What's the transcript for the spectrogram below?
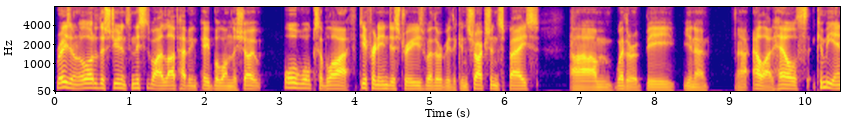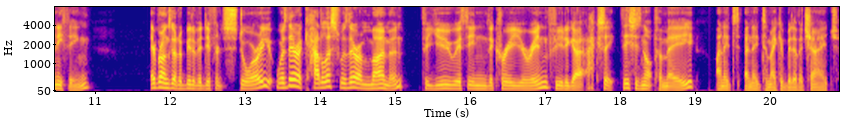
reason? A lot of the students, and this is why I love having people on the show, all walks of life, different industries, whether it be the construction space, um, whether it be you know uh, allied health, it can be anything. Everyone's got a bit of a different story. Was there a catalyst? Was there a moment for you within the career you're in for you to go, actually, this is not for me. I need to, I need to make a bit of a change.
